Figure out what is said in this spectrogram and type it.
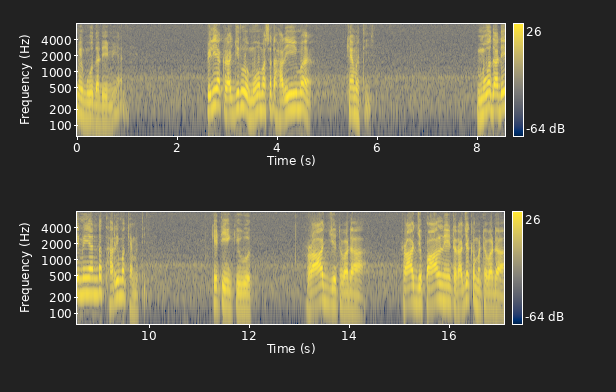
මේ මුව දඩේම යන්නේ. පිළියක් රජ්ජුරුව මුව මසට හරීම කැමති. මුව දඩේ මේ යන්ටත් හරිම කැමති. කෙටියෙන් කිව්වොත් රාජ්‍යයට වඩා රාජ්‍ය පාලනයට රජකමට වඩා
